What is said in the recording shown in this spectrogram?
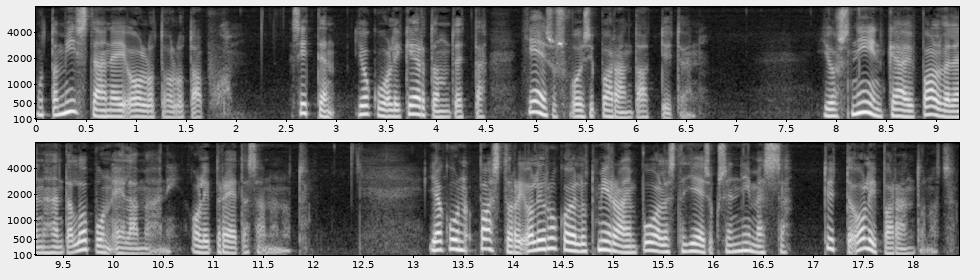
mutta mistään ei ollut ollut apua. Sitten joku oli kertonut, että Jeesus voisi parantaa tytön. Jos niin käy, palvelen häntä lopun elämääni, oli Preeta sanonut. Ja kun pastori oli rukoillut Mirain puolesta Jeesuksen nimessä, tyttö oli parantunut.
